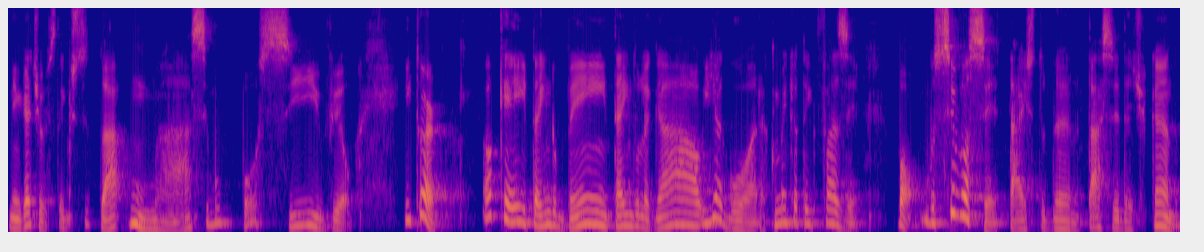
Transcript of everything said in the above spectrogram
Negativo. Você tem que estudar o máximo possível. Heitor, ok, tá indo bem, tá indo legal. E agora? Como é que eu tenho que fazer? Bom, se você está estudando, está se dedicando,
